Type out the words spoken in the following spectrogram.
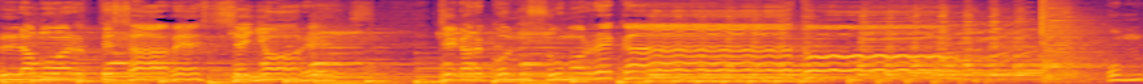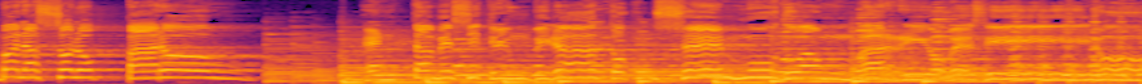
La muerte sabe, señores, llegar con sumo recato. Un bala solo paró en Tames y Triunvirato se mudó a un barrio vecino,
